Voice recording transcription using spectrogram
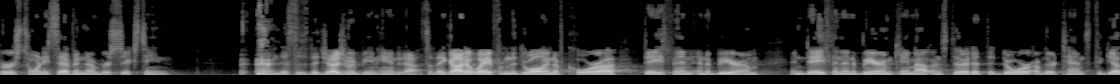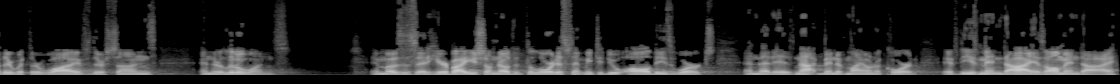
Verse 27, number 16. this is the judgment being handed out. So they got away from the dwelling of Korah, Dathan, and Abiram. And Dathan and Abiram came out and stood at the door of their tents, together with their wives, their sons, and their little ones. And Moses said, Hereby you shall know that the Lord has sent me to do all these works, and that it has not been of my own accord. If these men die, as all men die,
